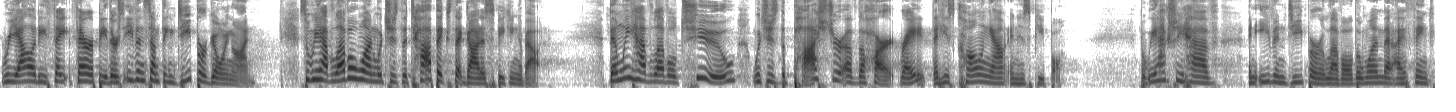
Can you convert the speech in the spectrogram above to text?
reality th- therapy, there's even something deeper going on. So we have level one, which is the topics that God is speaking about. Then we have level two, which is the posture of the heart, right? That he's calling out in his people. But we actually have an even deeper level, the one that I think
